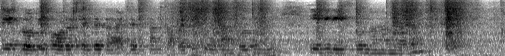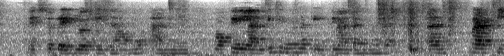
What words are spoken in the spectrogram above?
నేను ప్రోటీన్ పౌడర్స్ అయితే తయారు చేస్తాను కాబట్టి సో దానికోసం అని ఇవి తీసుకున్నాను అనమాట నెక్స్ట్ బ్రెడ్లోకి జాము అండ్ మఫిన్ లాంటి చిన్న కేక్ లాంటి అనమాట అండ్ టీ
